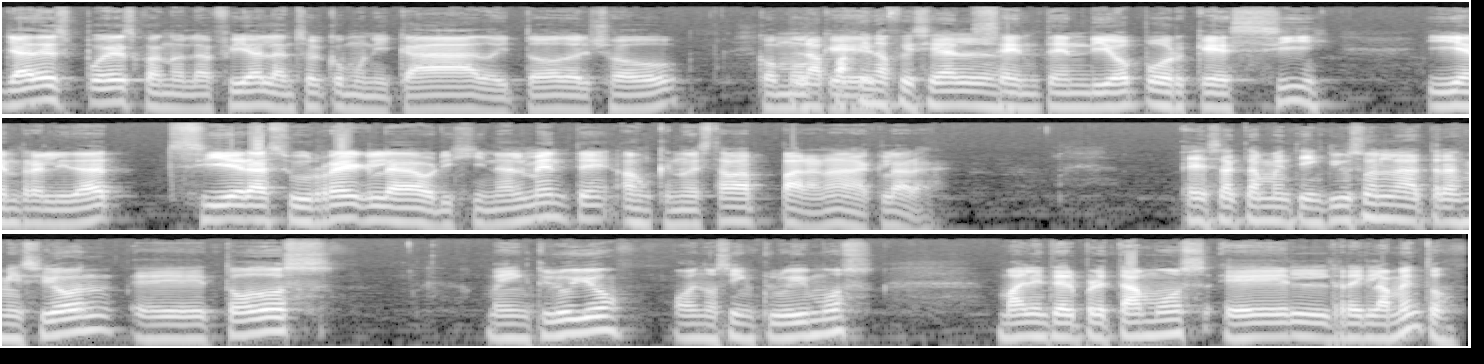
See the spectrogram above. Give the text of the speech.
ya después cuando la FIA lanzó el comunicado y todo el show, como la que página oficial se entendió porque sí. Y en realidad sí era su regla originalmente, aunque no estaba para nada clara. Exactamente, incluso en la transmisión eh, todos, me incluyo o nos incluimos, malinterpretamos el reglamento,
